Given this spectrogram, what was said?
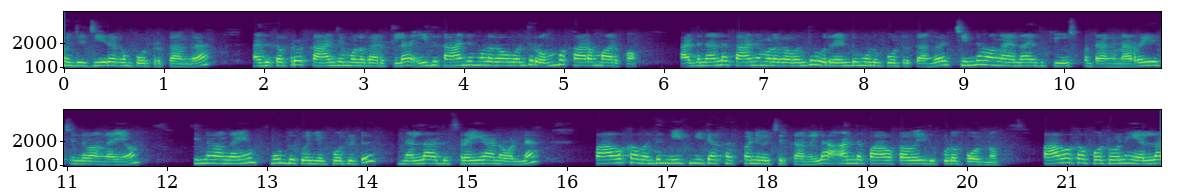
கொஞ்சம் ஜீரகம் போட்டிருக்காங்க. அதுக்கப்புறம் காஞ்ச மிளகா இருக்குல்ல இது காஞ்ச மிளகா வந்து ரொம்ப காரமாக இருக்கும். அதனால காஞ்ச மிளகா வந்து ஒரு ரெண்டு மூணு போட்டிருக்காங்க. சின்ன வெங்காயம் தான் இதுக்கு யூஸ் பண்ணுறாங்க நிறைய சின்ன வெங்காயம். சின்ன வெங்காயம் பூண்டு கொஞ்சம் போட்டுட்டு நல்லா அது ஃப்ரை ஆன உடனே பாவக்காய் வந்து நீட் நீட்டாக கட் பண்ணி வச்சுருக்காங்கல்ல அந்த பாவக்காவை இது கூட போடணும். பாவக்காய் போட்டோன்னே எல்லா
